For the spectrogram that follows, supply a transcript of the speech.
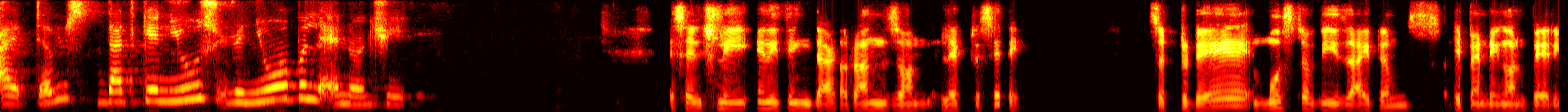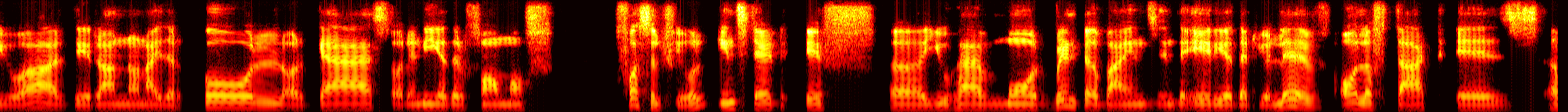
items that can use renewable energy? Essentially, anything that runs on electricity. So today, most of these items, depending on where you are, they run on either coal or gas or any other form of fossil fuel. Instead, if uh, you have more wind turbines in the area that you live, all of that is uh,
